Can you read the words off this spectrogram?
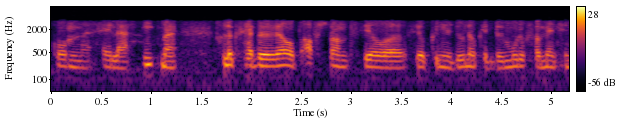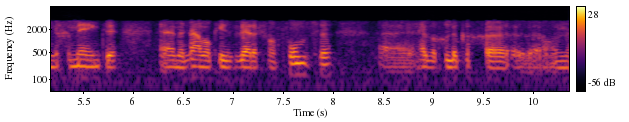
kon eh, helaas niet. Maar gelukkig hebben we wel op afstand veel, eh, veel kunnen doen. Ook in het bemoedigen van mensen in de gemeente. Eh, met name ook in het werk van fondsen. Eh, hebben we gelukkig eh, een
